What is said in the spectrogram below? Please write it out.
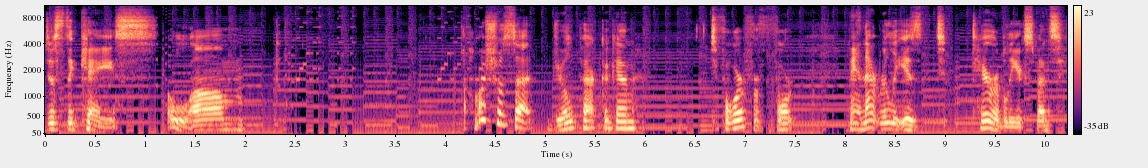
Just in case. Oh, um... How much was that Drill Peck again? Four for four? Man, that really is terribly expensive.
